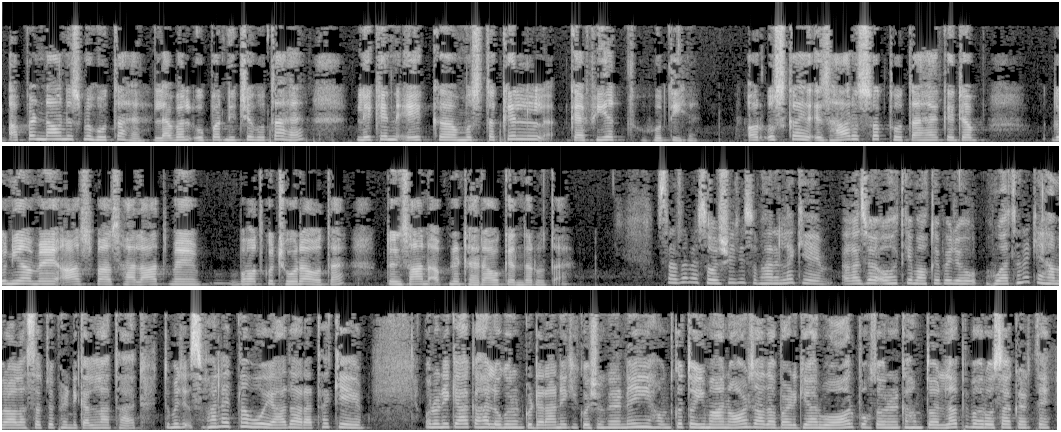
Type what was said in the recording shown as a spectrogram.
اپ اینڈ ڈاؤن اس میں ہوتا ہے لیول اوپر نیچے ہوتا ہے لیکن ایک مستقل کیفیت ہوتی ہے۔ اور اس کا اظہار اس وقت ہوتا ہے کہ جب دنیا میں، آس پاس حالات میں بہت کچھ ہو رہا ہوتا ہے، تو انسان اپنے ٹھہراؤ کے اندر ہوتا ہے۔ سازا، میں سوچ رہی تھی، سبحان اللہ، کہ غزب عہد کے موقع پہ جو ہوا تھا نا کہ ہمارا سب سے پھر نکلنا تھا، تو مجھے، سبحان اللہ، اتنا وہ یاد آ رہا تھا کہ انہوں نے کیا کہا، لوگوں نے ان کو ڈرانے کی کوشش کر نہیں، ہم کو تو ایمان اور زیادہ بڑھ گیا اور وہ اور پختہ، انہوں نے کہا، ہم تو اللہ پہ بھروسہ کرتے۔ ہیں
